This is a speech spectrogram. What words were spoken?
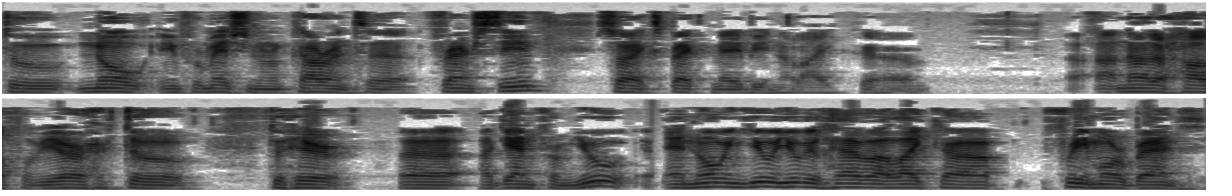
to know information on current uh, French scene. So I expect maybe in like uh, another half of year to to hear uh, again from you. And knowing you, you will have uh, like uh, three more bands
